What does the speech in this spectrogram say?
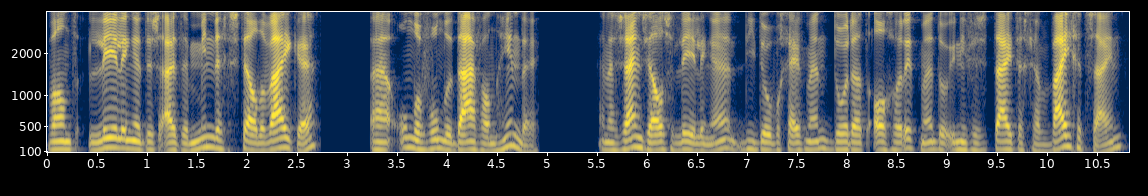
want leerlingen dus uit de minder gestelde wijken uh, ondervonden daarvan hinder. En er zijn zelfs leerlingen die door op een gegeven moment door dat algoritme door universiteiten geweigerd zijn,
